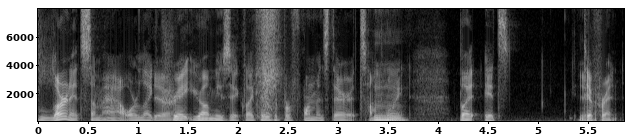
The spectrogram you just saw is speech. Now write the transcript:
learn it somehow or like Yeah. create your own music. Like there's a performance there at some mm-hmm. point, but it's different.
